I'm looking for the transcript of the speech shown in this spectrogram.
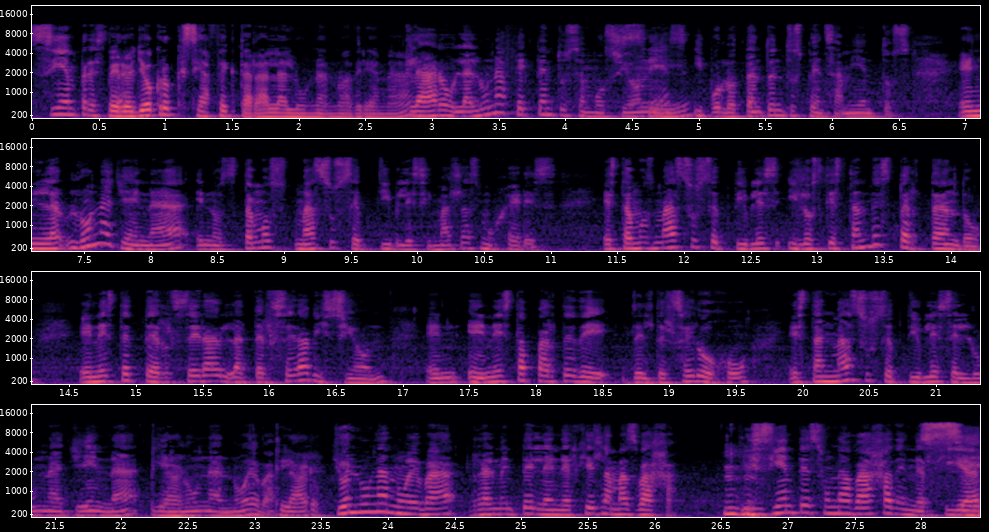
siempre. Pero yo creo que sí afectará a la luna, ¿no, Adriana? Claro, la luna afecta en tus emociones y por lo tanto en tus pensamientos. En la luna llena eh, nos estamos más susceptibles y más las mujeres estamos más susceptibles y los que están despertando en este tercera, la tercera visión, en, en esta parte de, del tercer ojo, están más susceptibles en luna llena y en luna nueva. Claro. Yo en luna nueva realmente la energía es la más baja. Y sientes una baja de energía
